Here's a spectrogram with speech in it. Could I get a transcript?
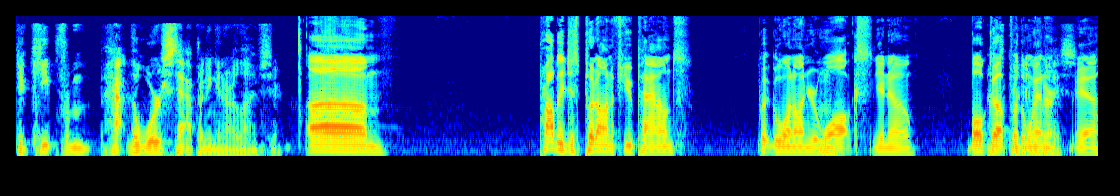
to keep from ha- the worst happening in our lives here? Um, probably just put on a few pounds. Quit going on your walks. You know, bulk. That's up for the winter. advice. Yeah.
